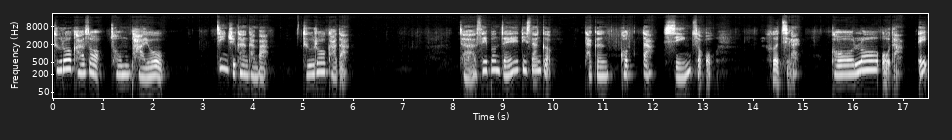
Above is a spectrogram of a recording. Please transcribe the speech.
들어가서좀봐 요。 进去看看吧。들어가 다。 자세번째第三个，它跟걷다行走合起来，걸어오 다。 哎，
